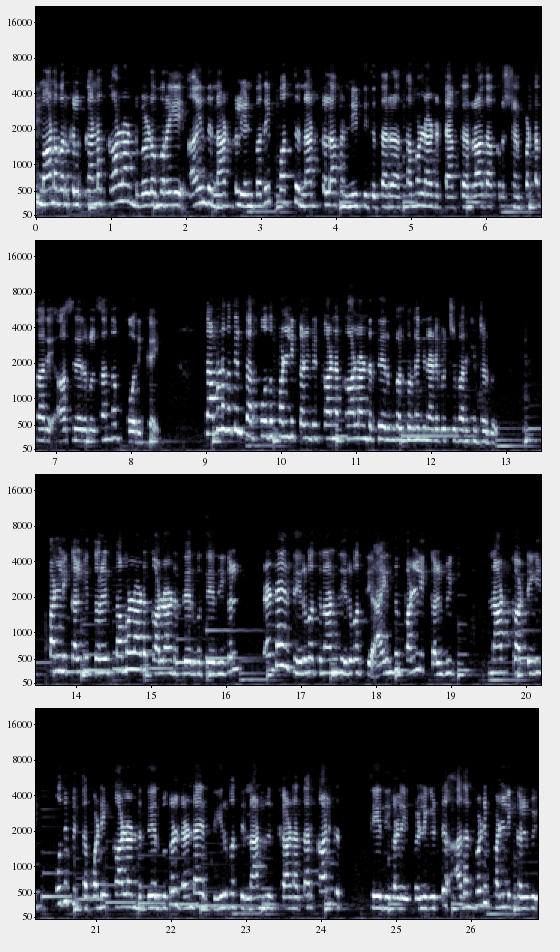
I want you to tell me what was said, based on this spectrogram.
மாணவர்களுக்கான காலாண்டு விடுமுறையை ஐந்து நாட்கள் என்பதை பத்து நாட்களாக நீட்டித்து தர தமிழ்நாடு டாக்டர் ராதாகிருஷ்ணன் பட்டதாரி ஆசிரியர்கள் சங்கம் கோரிக்கை. தமிழகத்தில் தற்போது பள்ளி கல்விக்கான காலாண்டு தேர்வுகள் தொடங்கி நடைபெற்று வருகின்றது. பள்ளி கல்வித்துறை தமிழ்நாடு காலாண்டு தேர்வு தேதிகள் இரண்டாயிரத்தி இருபத்தி நான்கு இருபத்தி ஐந்து பள்ளி கல்வி நாட்காட்டியில் புதுப்பித்தபடி காலாண்டு தேர்வுகள் இரண்டாயிரத்தி இருபத்தி நான்குக்கான தற்காலிக தேதிகளை வெளியிட்டு அதன்படி பள்ளி கல்வி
